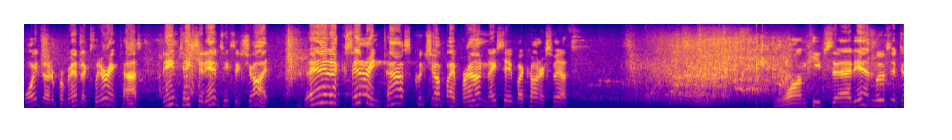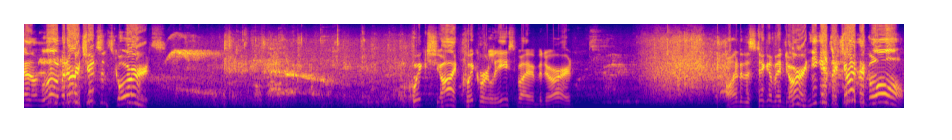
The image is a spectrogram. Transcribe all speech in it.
point, though, to prevent a clearing pass. Bain takes it in, takes a shot. And a centering pass. Quick shot by Brown. Nice save by Connor Smith. Wong keeps that in, moves it down low. Bedard shoots and scores. Quick shot, quick release by Bedard. Onto the stick of Bedard. He gets a shot in the goal.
